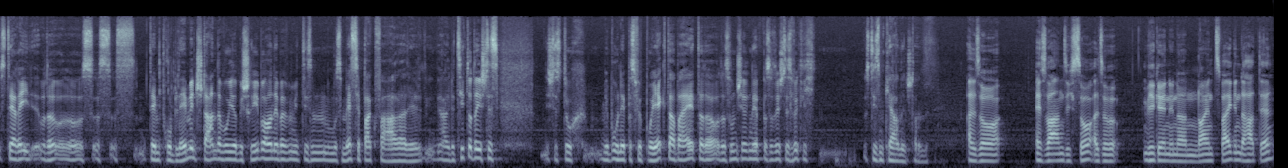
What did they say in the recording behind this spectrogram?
aus, der, oder, aus, aus, aus, dem Problem entstanden, wo ihr beschrieben habt, mit diesem, man muss Messepack fahren, die halbe Zeit, oder ist das, ist das durch, wir buchen etwas für Projektarbeit oder, oder sonst irgendetwas, oder ist das wirklich aus diesem Kern entstanden? Also es war an sich so, also wir gehen in einen neuen Zweig in der HTL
